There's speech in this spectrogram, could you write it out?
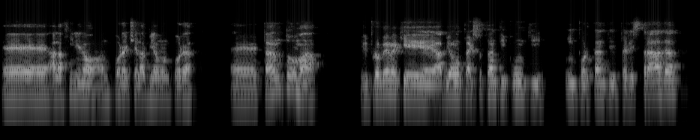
eh, alla fine no, ancora ce l'abbiamo ancora eh, tanto, ma il problema è che abbiamo perso tanti punti importanti per le strade,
